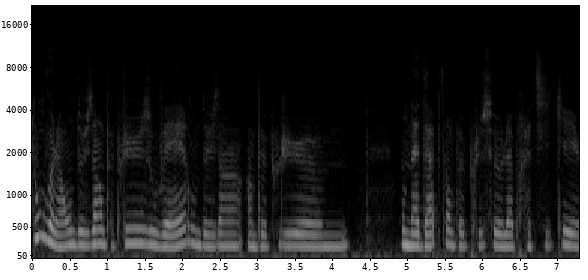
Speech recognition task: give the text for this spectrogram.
Donc voilà, on devient un peu plus ouvert, on devient un peu plus on adapte un peu plus la pratique et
